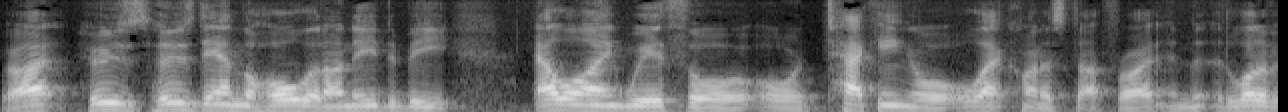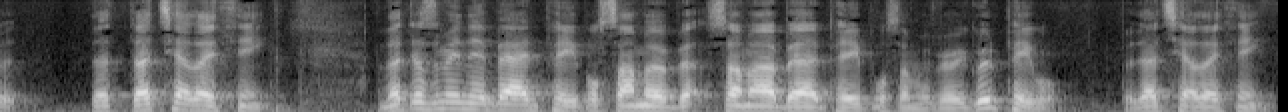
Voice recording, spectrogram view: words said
right? Who's, who's down the hall that I need to be allying with or, or tacking or all that kind of stuff, right? And a lot of it, that, that's how they think. And that doesn't mean they're bad people. Some are, some are bad people, some are very good people, but that's how they think.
